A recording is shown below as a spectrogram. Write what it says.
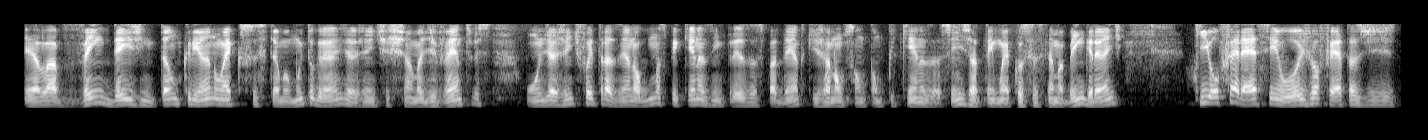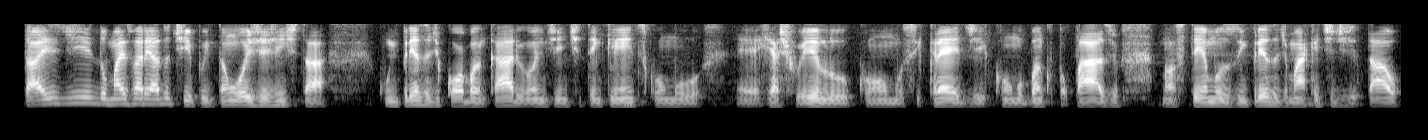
ela vem desde então criando um ecossistema muito grande, a gente chama de Ventures, onde a gente foi trazendo algumas pequenas empresas para dentro, que já não são tão pequenas assim, já tem um ecossistema bem grande, que oferecem hoje ofertas digitais de, do mais variado tipo. Então hoje a gente está com empresa de core bancário, onde a gente tem clientes como é, Riachuelo, como Cicred, como Banco Topázio, nós temos empresa de marketing digital,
